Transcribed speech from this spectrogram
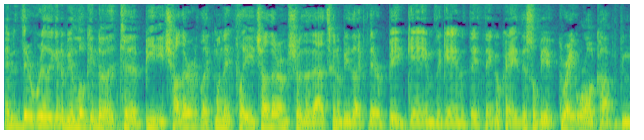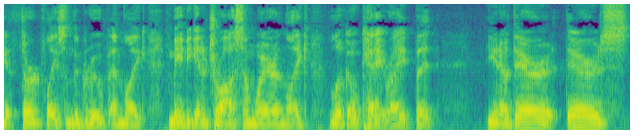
and they're really gonna be looking to to beat each other. Like when they play each other, I'm sure that that's gonna be like their big game, the game that they think, okay, this will be a great World Cup if we can get third place in the group and like maybe get a draw somewhere and like look okay, right? But you know, there there's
